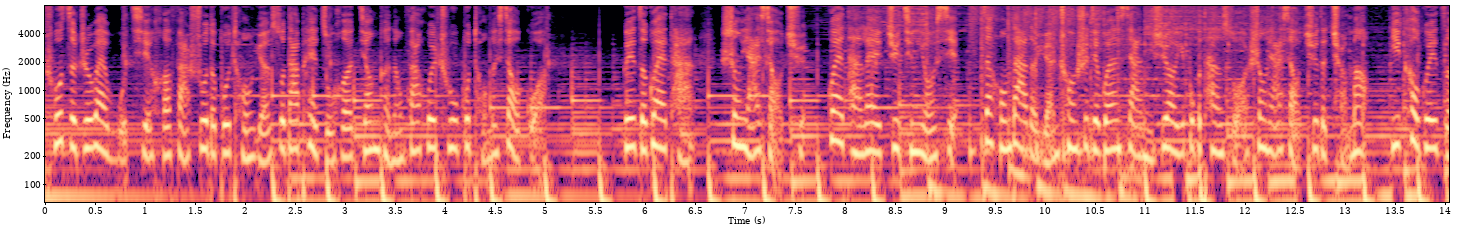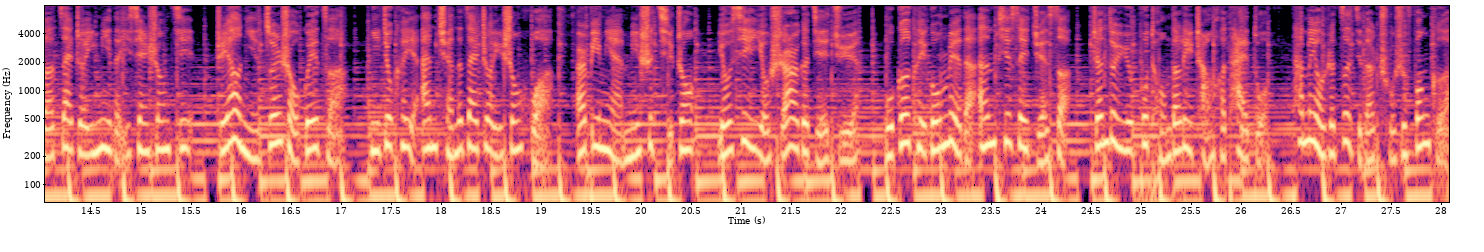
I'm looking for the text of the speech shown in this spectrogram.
除此之外，武器和法术的不同元素搭配组合，将可能发挥出不同的效果。规则怪谈生涯小区怪谈类剧情游戏，在宏大的原创世界观下，你需要一步步探索生涯小区的全貌，依靠规则在这一密的一线生机。只要你遵守规则，你就可以安全的在这里生活，而避免迷失其中。游戏有十二个结局，五个可以攻略的 NPC 角色，针对于不同的立场和态度，他们有着自己的处事风格，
